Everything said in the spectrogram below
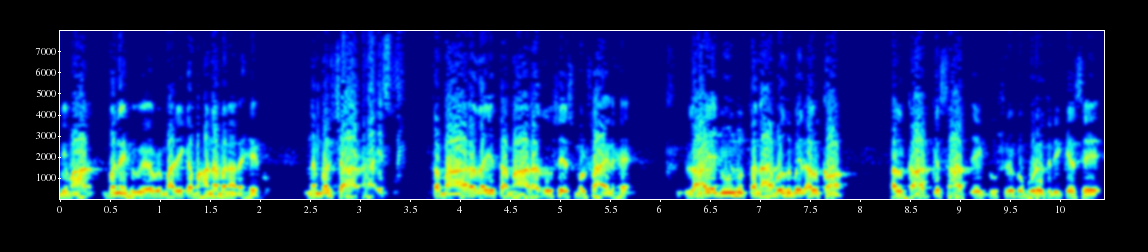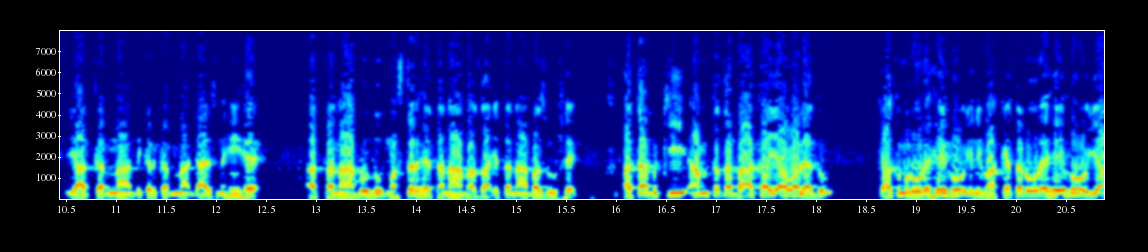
بیمار بنے ہوئے ہو، بیماری کا بہانہ بنا رہے ہو۔ نمبر چار اس تمارض تمارد یہ تمارد سے اسم الفائل ہے۔ لا یجوز تنابز بالالقاب۔ القاب کے ساتھ ایک دوسرے کو برے طریقے سے یاد کرنا، ذکر کرنا جائز نہیں ہے۔ تنابز مصدر ہے تنابزا یہ تنابز سے اتب کی ام تتبا کا یا ولد کیا تم رو رہے ہو؟ یعنی واقعہ رو رہے ہو یا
